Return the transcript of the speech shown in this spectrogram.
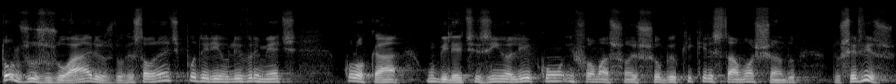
todos os usuários do restaurante poderiam livremente colocar um bilhetezinho ali com informações sobre o que, que eles estavam achando do serviço.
